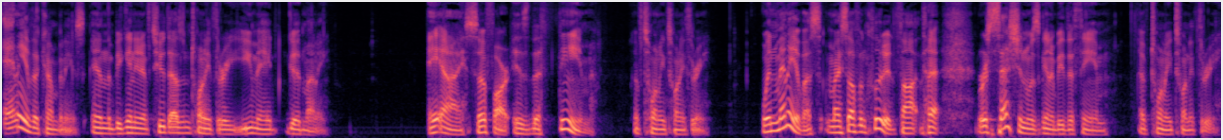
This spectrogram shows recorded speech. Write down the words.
any of the companies in the beginning of 2023, you made good money. AI so far is the theme of 2023. When many of us, myself included, thought that recession was going to be the theme of 2023.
